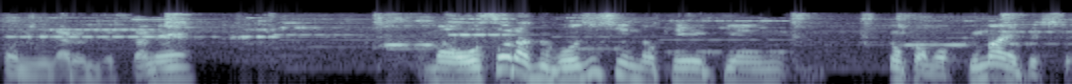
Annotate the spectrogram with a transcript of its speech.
本になるんですかね。まあ、おそらくご自身の経験とかも踏まえてし、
